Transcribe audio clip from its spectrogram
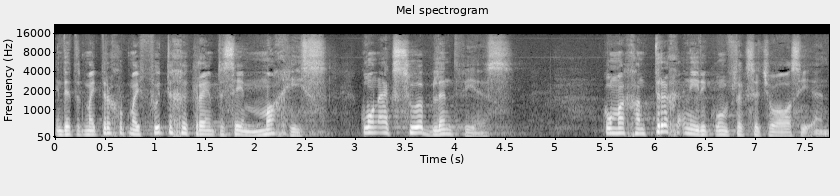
en dit het my terug op my voete gekry om te sê maggies, kon ek so blind wees? Kom ek gaan terug in hierdie konfliksituasie in.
